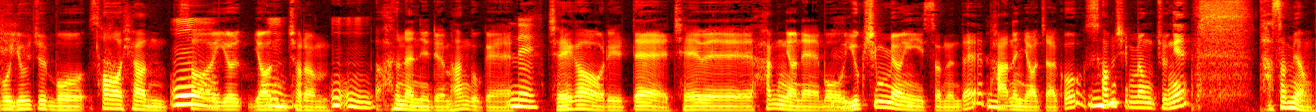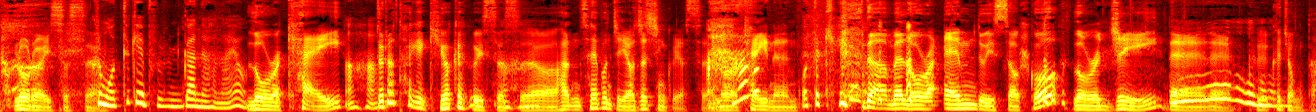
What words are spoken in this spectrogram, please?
뭐 요즘 뭐 서현, 음. 서연처럼 음. 음. 흔한 이름 한국에 네. 제가 어릴 때 제 학년에 뭐 음. 60명이 있었는데 반은 여자고 30명 중에 다섯 명 로라 있었어요. 그럼 어떻게 구분을 하나요? 로라 K 아하. 뚜렷하게 기억하고 있었어요. 한 세 번째 여자친구였어요. 로라 K는 어떻게? 그다음에 로라 M도 있었고 로라 G 네, 네. 그, 그 정도.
